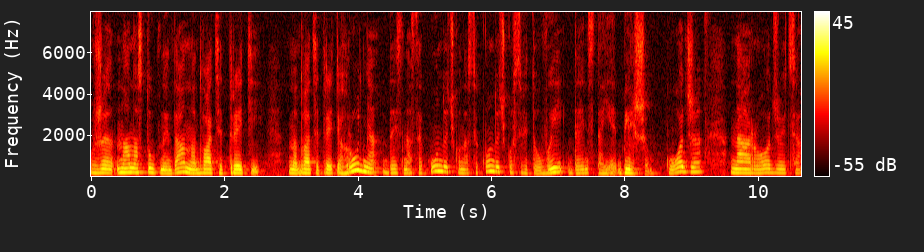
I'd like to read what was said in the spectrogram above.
вже на наступний, да, на 23 на 23 грудня, десь на секундочку, на секундочку, світовий день стає більшим. Отже, народжується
